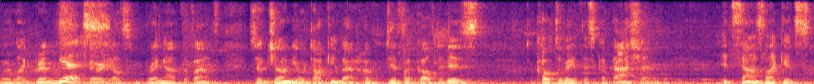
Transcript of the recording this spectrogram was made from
where like Grimm's Yes. fairy tales bring out the violence. So, Joan, you were talking about how difficult it is to cultivate this compassion. It sounds like it's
